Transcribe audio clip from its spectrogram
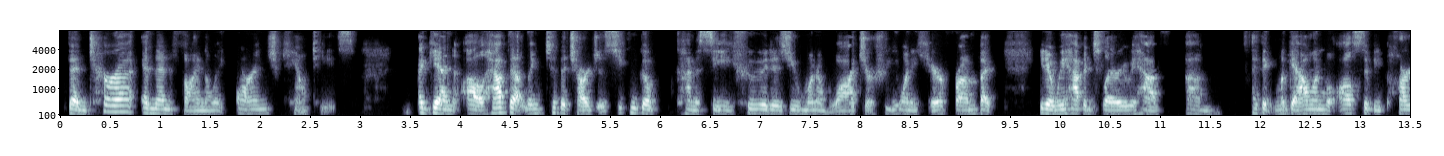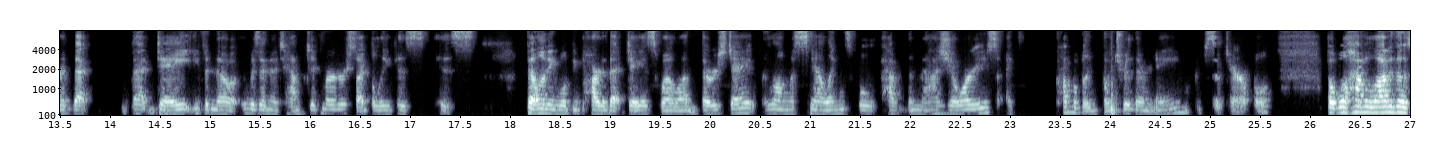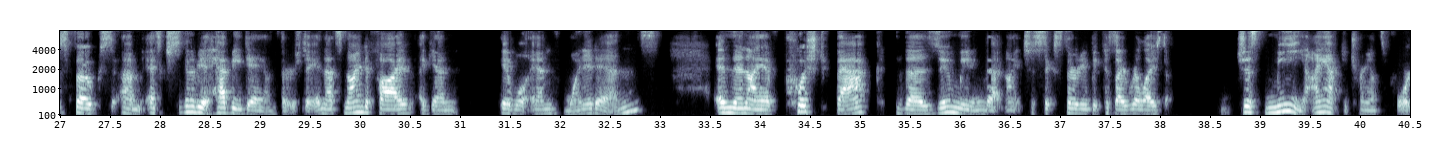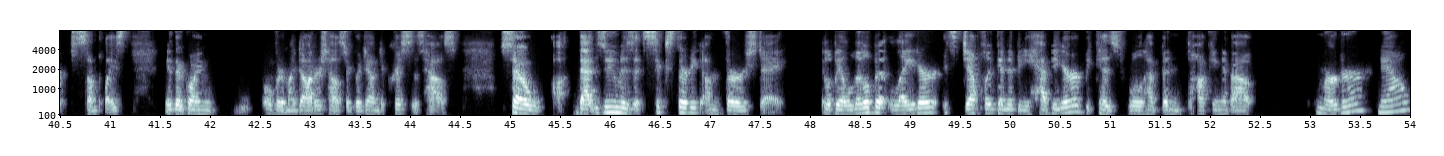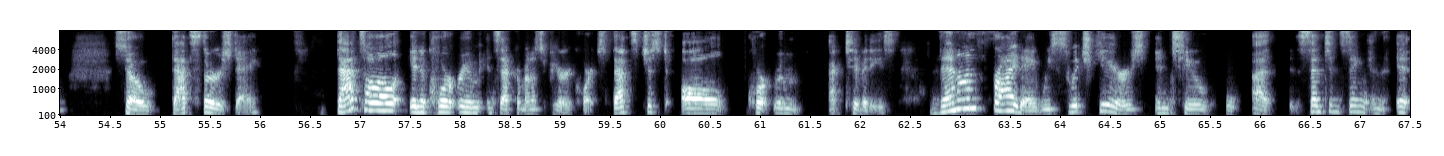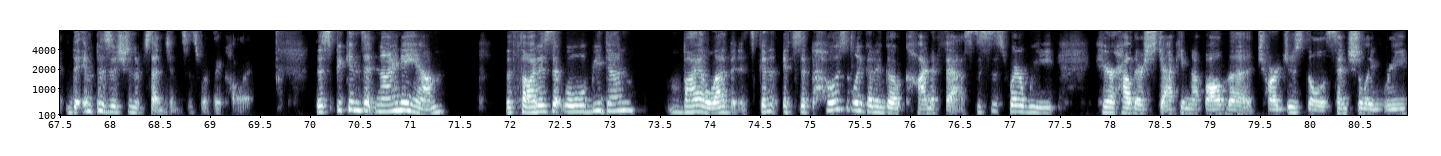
Ventura, and then finally Orange counties. Again, I'll have that link to the charges. You can go kind of see who it is you want to watch or who you want to hear from. But, you know, we have in Tulare, we have um, I think McGowan will also be part of that that day, even though it was an attempted murder. So I believe his his felony will be part of that day as well on Thursday, along with Snellings. We'll have the Majoris. I probably butcher their name, I'm so terrible. But we'll have a lot of those folks. Um, it's going to be a heavy day on Thursday, and that's nine to five. Again, it will end when it ends. And then I have pushed back the Zoom meeting that night to 6:30 because I realized just me, I have to transport to someplace, either going over to my daughter's house or go down to Chris's house. So uh, that Zoom is at 6:30 on Thursday. It'll be a little bit later. It's definitely going to be heavier because we'll have been talking about murder now. So that's Thursday. That's all in a courtroom in Sacramento Superior Courts. That's just all courtroom activities. Then on Friday, we switch gears into uh, sentencing and it, the imposition of sentence is what they call it. This begins at 9 a.m. The thought is that we'll be done by 11 it's gonna it's supposedly going to go kind of fast this is where we hear how they're stacking up all the charges they'll essentially read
